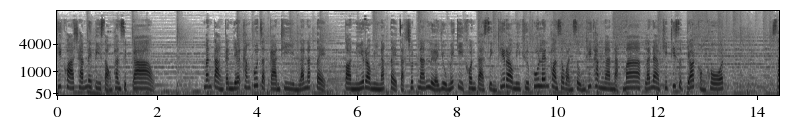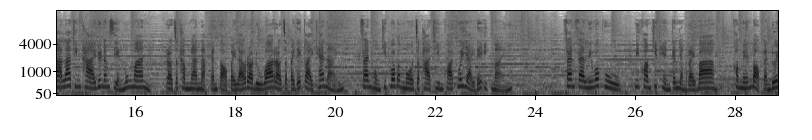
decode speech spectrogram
ที่คว้าแชมป์ในปี 2019 มันต่างกันเยอะทั้งผู้จัดการทีมและนักเตะ ตอนนี้เรามีนักเตะจากชุดนั้นเหลืออยู่ไม่กี่คนแต่สิ่งที่เรามีคือผู้เล่นพรสวรรค์สูงที่ทำงานหนักมาก และแนวคิดที่สุดยอดของโค้ชซาร่าทิ้งท้ายด้วยน้ำเสียงมุ่งมั่น เราจะทำงานหนักกันต่อไปแล้วรอดูว่าเราจะไปได้ไกลแค่ไหน แฟนหงคิดว่าบังโมจะพาทีมคว้าถ้วยใหญ่ได้อีกไหม แฟนๆลิเวอร์พูลมีความคิดเห็นกันอย่างไรบ้าง คอมเมนต์บอกกันด้วย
